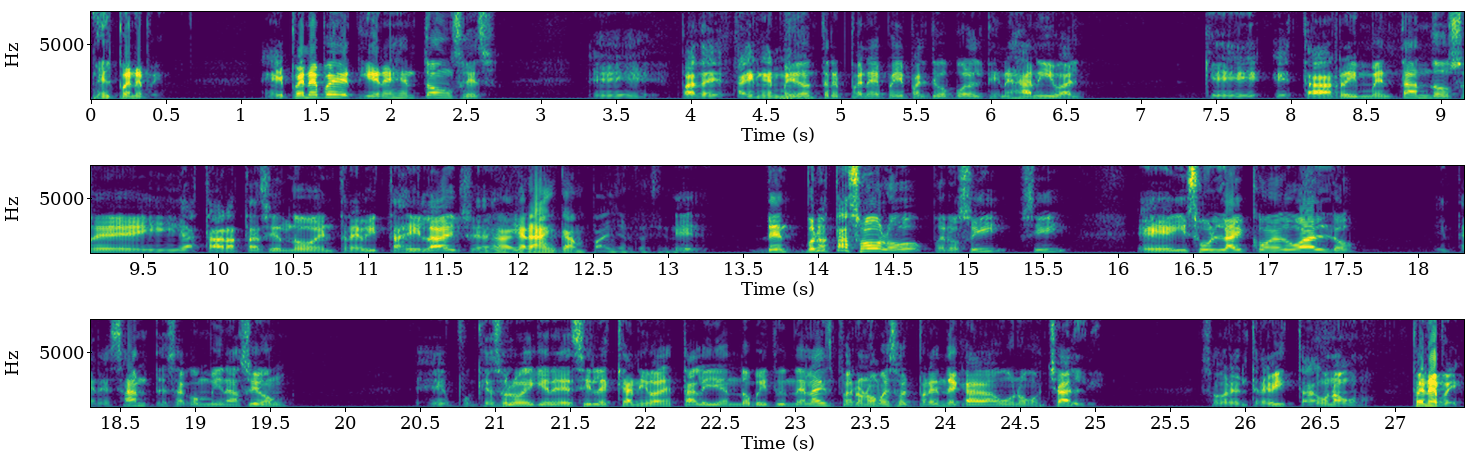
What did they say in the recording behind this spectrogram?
el PNP. En el PNP tienes entonces, eh, en el medio entre el PNP y el Partido Popular tienes Aníbal, que está reinventándose y hasta ahora está haciendo entrevistas y lives. Una gran campaña está haciendo. eh, de- bueno, está solo, pero sí, sí. Eh, hizo un live con Eduardo. Interesante esa combinación. eh, porque eso lo que quiere decir es que Aníbal está leyendo Between the Lines, pero no me sorprende que haga uno con Charlie. Sobre entrevistas, uno a uno. PNP.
